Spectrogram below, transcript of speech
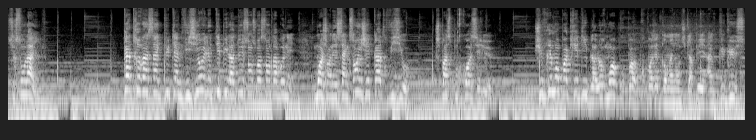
sur son live. 85 putains de visios et le type il a 260 abonnés. Moi j'en ai 500 et j'ai 4 visios. Je passe pourquoi sérieux? Je suis vraiment pas crédible. Alors moi pour, pour paraître comme un handicapé, un gugus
